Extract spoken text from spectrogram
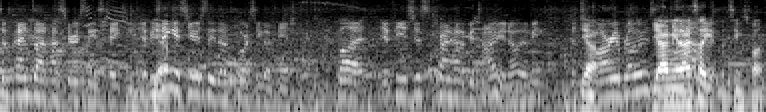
depends on how seriously he's taking it. If he's Yeah. taking it seriously, then of course he go Peach. But if he's just trying to have a good time, you know, I mean, the two Yeah. Mario brothers. Yeah, I mean that's not? like that seems fun.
